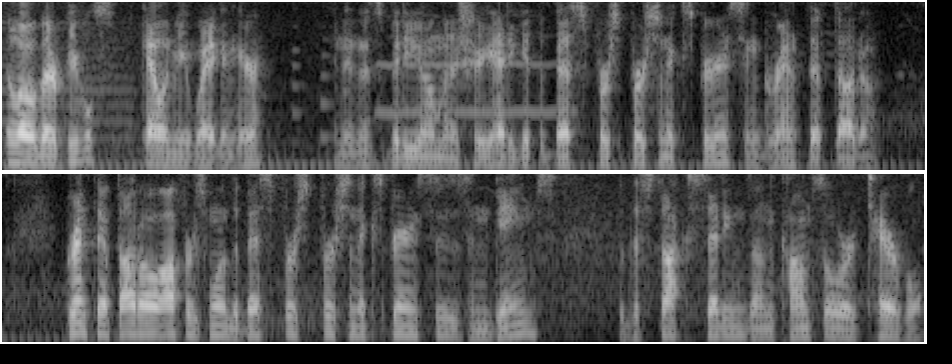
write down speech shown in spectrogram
Hello there peoples, Calamity Wagon here, and in this video I'm going to show you how to get the best first-person experience in Grand Theft Auto. Grand Theft Auto offers one of the best first-person experiences in games, but the stock settings on console are terrible.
